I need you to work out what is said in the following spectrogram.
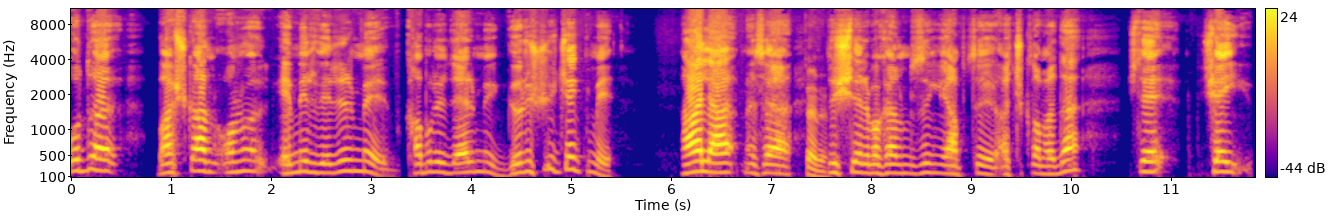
o da başkan onu emir verir mi? Kabul eder mi? Görüşecek mi? Hala mesela Tabii. Dışişleri Bakanımızın yaptığı açıklamada işte şey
